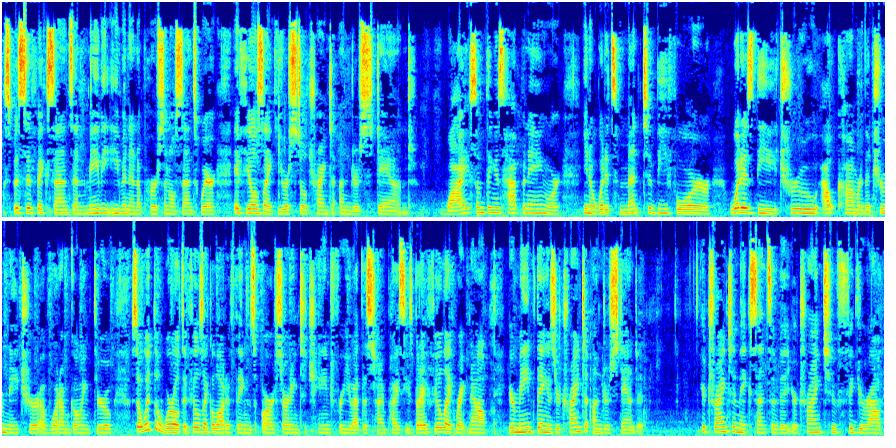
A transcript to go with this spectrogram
specific sense and maybe even in a personal sense where it feels like you're still trying to understand why something is happening or you know, what it's meant to be for, what is the true outcome or the true nature of what I'm going through. So with the world, it feels like a lot of things are starting to change for you at this time, Pisces, but I feel like right now, your main thing is you're trying to understand it. You're trying to make sense of it. You're trying to figure out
